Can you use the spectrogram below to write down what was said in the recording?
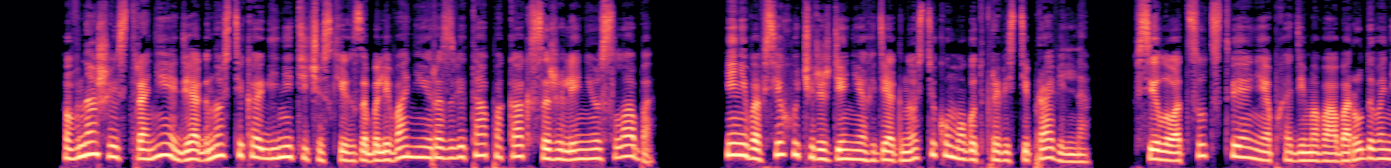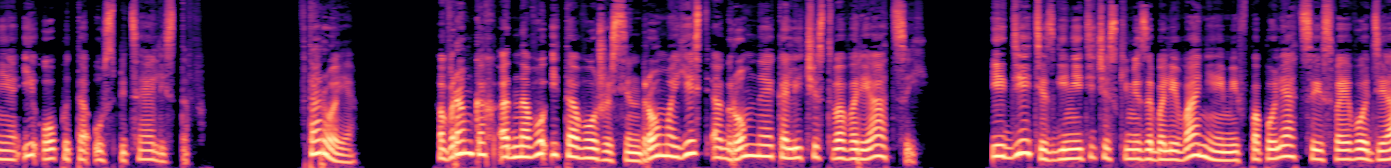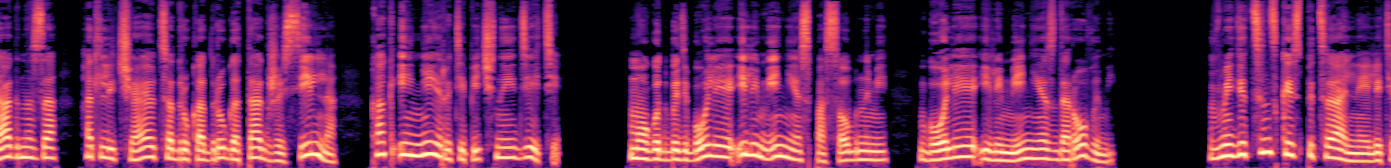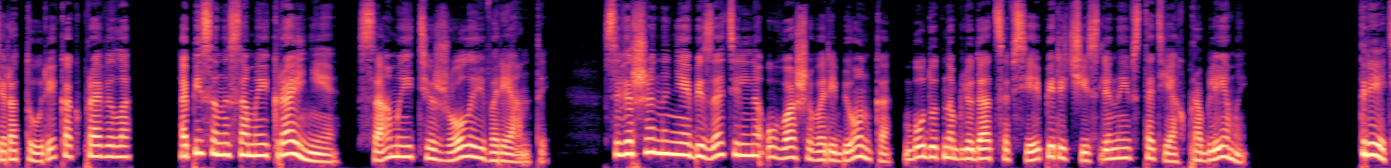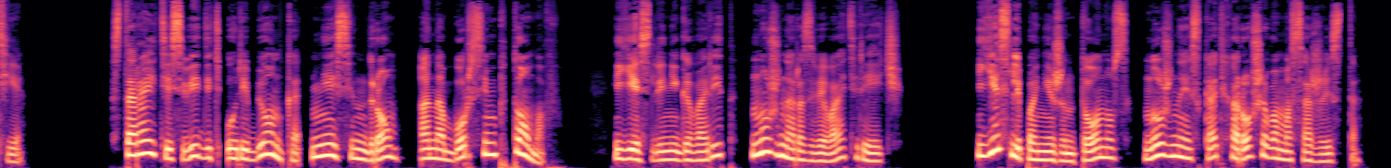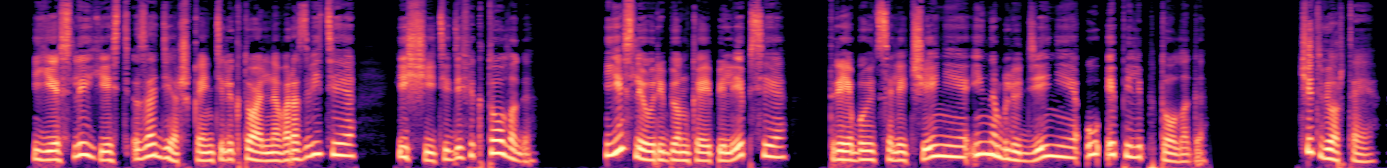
В нашей стране диагностика генетических заболеваний развита пока, к сожалению, слабо. И не во всех учреждениях диагностику могут провести правильно, в силу отсутствия необходимого оборудования и опыта у специалистов. Второе. В рамках одного и того же синдрома есть огромное количество вариаций, и дети с генетическими заболеваниями в популяции своего диагноза отличаются друг от друга так же сильно, как и нейротипичные дети. Могут быть более или менее способными, более или менее здоровыми. В медицинской специальной литературе, как правило, описаны самые крайние, самые тяжелые варианты совершенно не обязательно у вашего ребенка будут наблюдаться все перечисленные в статьях проблемы. Третье. Старайтесь видеть у ребенка не синдром, а набор симптомов. Если не говорит, нужно развивать речь. Если понижен тонус, нужно искать хорошего массажиста. Если есть задержка интеллектуального развития, ищите дефектолога. Если у ребенка эпилепсия, требуется лечение и наблюдение у эпилептолога. Четвертое.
